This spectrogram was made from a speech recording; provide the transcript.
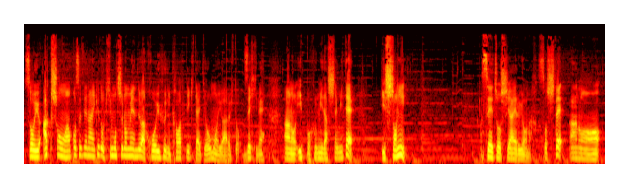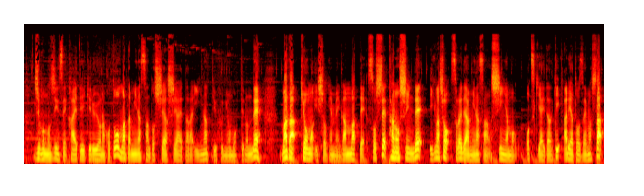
そういうアクションは起こせてないけど、気持ちの面ではこういう風に変わっていきたいという思いがある人、ぜひね、あの、一歩踏み出してみて、一緒に成長し合えるような、そして、あのー自分の人生変えていけるようなことをまた皆さんとシェアし合えたらいいなっていうふうに思ってるんで、また今日も一生懸命頑張って、そして楽しんでいきましょう。それでは皆さん深夜もお付き合いいただきありがとうございました。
